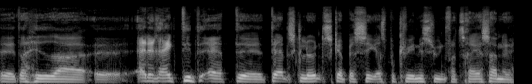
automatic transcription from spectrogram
øh, der hedder, øh, er det rigtigt, at øh, dansk løn skal baseres på kvindesyn fra 60'erne?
